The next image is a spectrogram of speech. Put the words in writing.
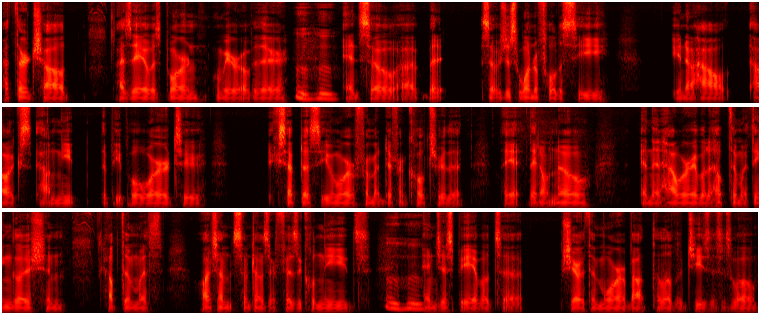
my third child, Isaiah, was born when we were over there Mm-hmm. and so uh, but so it was just wonderful to see you know how how ex- how neat the people were to accept us even we're from a different culture that they they don't know and then how we're able to help them with english and help them with a lot of times sometimes their physical needs Mm-hmm. and just be able to share with them more about the love of jesus as well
